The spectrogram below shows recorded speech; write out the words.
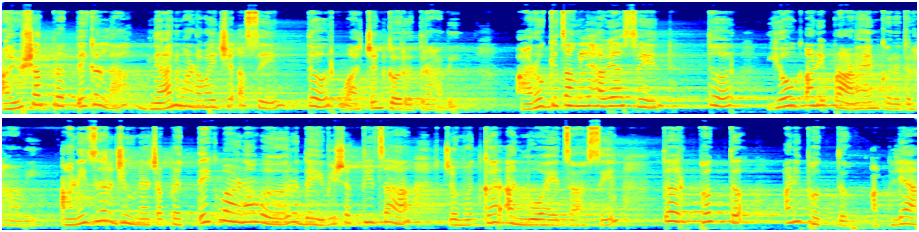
आयुष्यात प्रत्येकाला ज्ञान वाढवायचे असेल तर वाचन करत राहावे. आरोग्य चांगले हवे असेल तर योग आणि प्राणायाम करत राहावे. आणि जर जीवनाच्या प्रत्येक वळणावर दैवी शक्तीचा चमत्कार अनुभवायचा असेल तर फक्त आणि फक्त आपल्या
